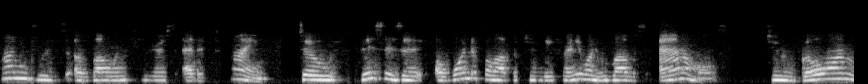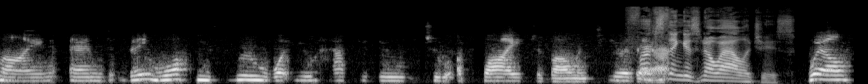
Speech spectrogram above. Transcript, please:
hundreds of volunteers at a time. So this is a, a wonderful opportunity for anyone who loves animals to go online and they walk you through what you have to do to apply to volunteer there. First thing is no allergies. Well,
